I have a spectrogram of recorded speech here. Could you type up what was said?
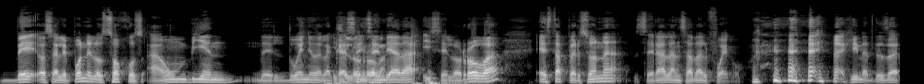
ve, o sea, le pone los ojos a un bien del dueño de la Y casa roba. incendiada y se lo roba, esta persona será lanzada al fuego. Imagínate, o sea,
